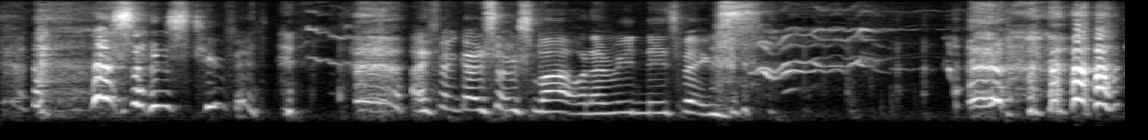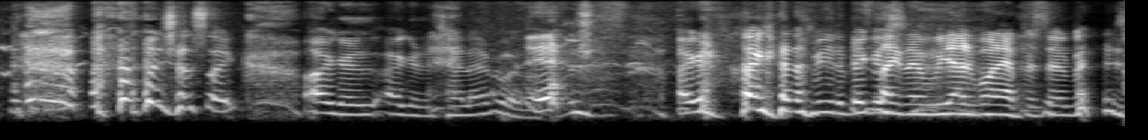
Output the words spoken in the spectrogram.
I'm so stupid. I think I'm so smart when I'm reading these things. I'm just like, I'm gonna, I'm gonna tell everyone. Yeah. I'm gonna, I'm gonna be the It's biggest. like that we had one episode but it was,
